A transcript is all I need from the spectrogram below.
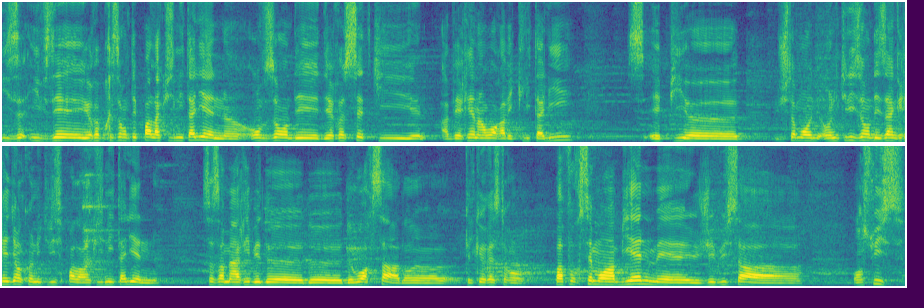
ils ne représentaient pas la cuisine italienne en faisant des, recettes qui n'avaient rien à voir avec l'Italie. Et puis euh, justement en, utilisant des ingrédients qu'on n'utilise pas dans la cuisine italienne. Ça, ça m'est arrivé de, voir ça dans quelques restaurants. Pas forcément à Bienne, mais j'ai vu ça en Suisse.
